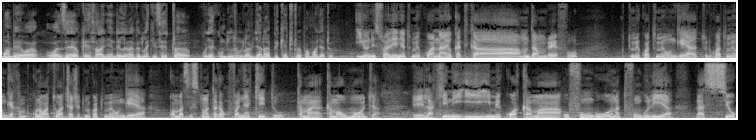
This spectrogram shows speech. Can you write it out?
mwambie wa, wazee okay sawa nyie endelee na vyenu lakini sisi tutakuja kundi letu la vijana pekee tu tuwe pamoja tu? Hiyo ni swali yenye tumekuwa nayo katika muda mrefu. Tumekuwa tumeongea tulikuwa tumeongea kuna watu wachache tumekuwa tumeongea kwamba sisi tunataka kufanya kitu kama, kama umoja e, lakini hii imekuwa kama ufunguo unatufungulia la sio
